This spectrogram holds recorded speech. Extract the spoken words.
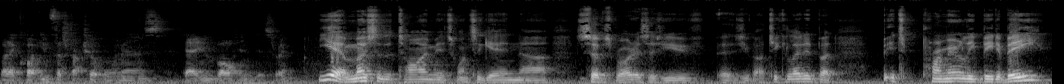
what I call infrastructure owners that are involved in this, right? Yeah. Most of the time, it's once again uh, service providers, as you've as you've articulated, but it's primarily B two B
